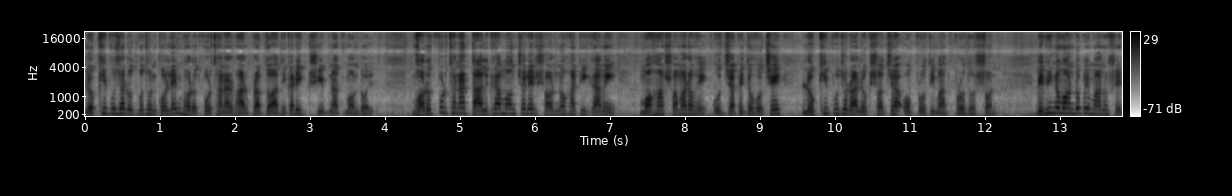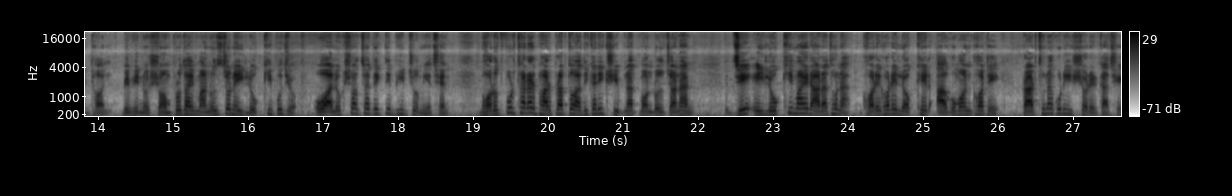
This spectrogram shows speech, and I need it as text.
লক্ষ্মী পূজার উদ্বোধন করলেন ভরতপুর থানার ভারপ্রাপ্ত আধিকারিক শিবনাথ মণ্ডল। ভরতপুর থানার তালগ্রাম অঞ্চলের স্বর্ণহাটি গ্রামে মহা সমারোহে উদযাপিত হচ্ছে লক্ষ্মী পুজোর আলোকসজ্জা ও প্রতিমা প্রদর্শন। বিভিন্ন মণ্ডপে মানুষের ঢল, বিভিন্ন সম্প্রদায় মানুষজন এই লক্ষ্মী পুজো ও আলোকসজ্জা দেখতে ভিড় জমিয়েছেন। ভরতপুর থানার ভারপ্রাপ্ত আধিকারিক শিবনাথ মণ্ডল জানান যে, এই লক্ষ্মী মায়ের আরাধনা ঘরে ঘরে লক্ষ্যের আগমন ঘটে প্রার্থনা করি ঈশ্বরের কাছে।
